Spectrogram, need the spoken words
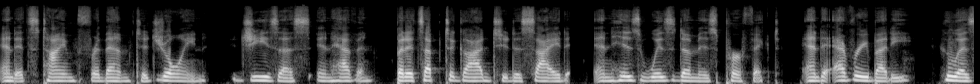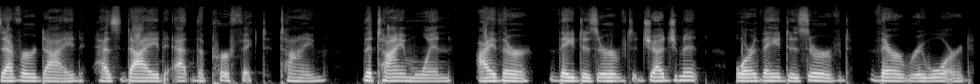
and it's time for them to join Jesus in heaven. But it's up to God to decide, and His wisdom is perfect, and everybody who has ever died has died at the perfect time, the time when either they deserved judgment or they deserved their reward.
